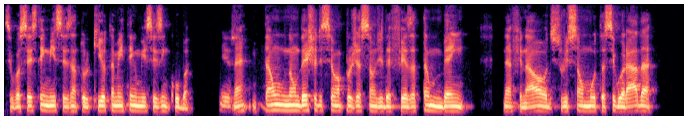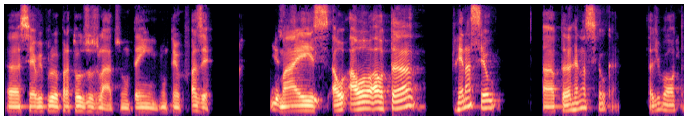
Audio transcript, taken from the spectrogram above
Se vocês têm mísseis na Turquia, eu também tenho mísseis em Cuba. Isso. Né? Então não deixa de ser uma projeção de defesa também. Né? Afinal, destruição mútua segurada uh, serve para todos os lados, não tem, não tem o que fazer. Isso. Mas a, a, a OTAN renasceu. A OTAN renasceu, cara. Tá de volta.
